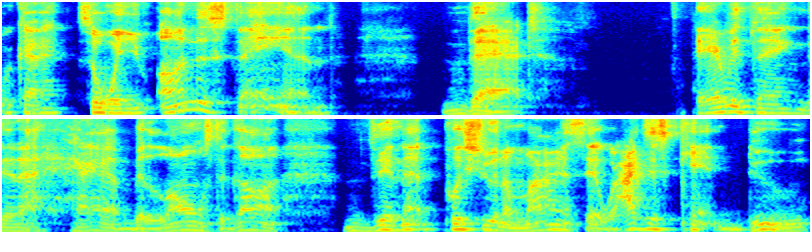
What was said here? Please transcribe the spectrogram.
Okay. So when you understand that everything that I have belongs to God, then that puts you in a mindset where I just can't do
